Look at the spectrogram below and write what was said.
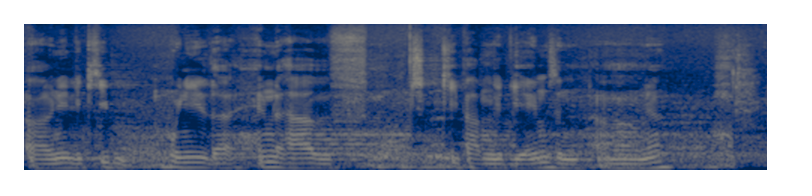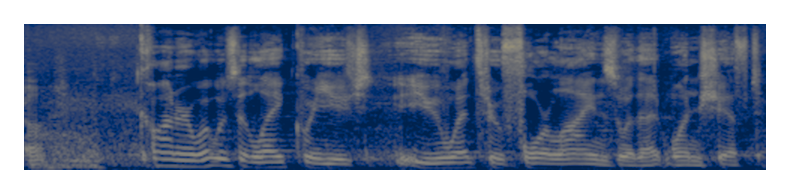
uh, we need to keep. We needed that, him to have keep having good games, and um, yeah. Oh. Connor, what was it like when you you went through four lines with that one shift?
